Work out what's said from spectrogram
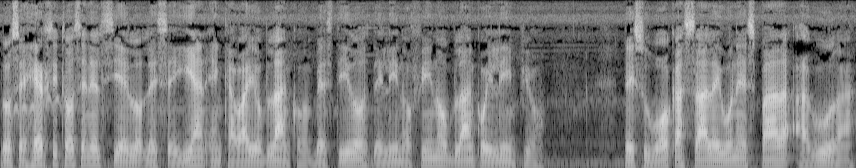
Los ejércitos en el cielo le seguían en caballo blanco, vestidos de lino fino, blanco y limpio. De su boca sale una espada aguda,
